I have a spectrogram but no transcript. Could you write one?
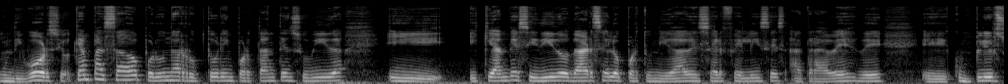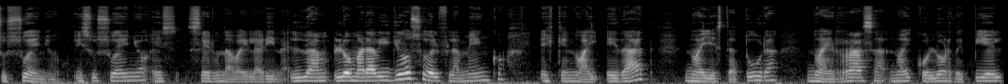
un divorcio, que han pasado por una ruptura importante en su vida y, y que han decidido darse la oportunidad de ser felices a través de eh, cumplir su sueño. Y su sueño es ser una bailarina. lo maravilloso del flamenco es que no hay edad, no hay estatura, no hay raza, no hay color de piel,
